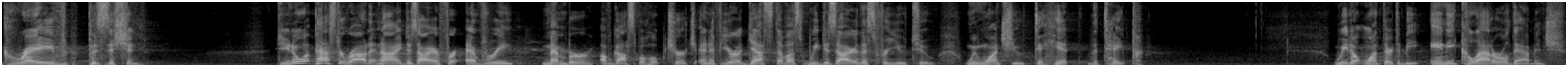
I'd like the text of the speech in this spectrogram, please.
grave position. Do you know what Pastor Rod and I desire for every member of Gospel Hope Church. And if you're a guest of us, we desire this for you too. We want you to hit the tape. We don't want there to be any collateral damage.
